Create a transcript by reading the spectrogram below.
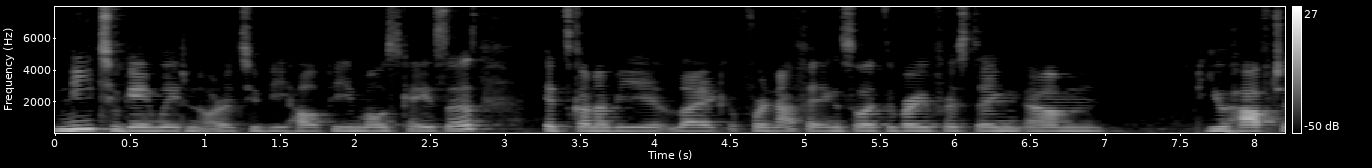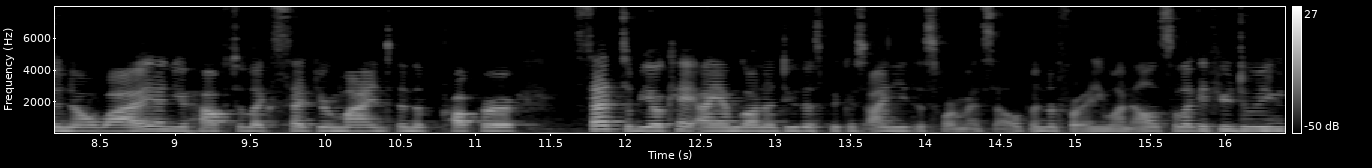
need to gain weight in order to be healthy in most cases, it's gonna be like for nothing. So like the very first thing, um, you have to know why and you have to like set your mind in the proper set to be okay i am gonna do this because i need this for myself and not for anyone else. So like if you're doing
